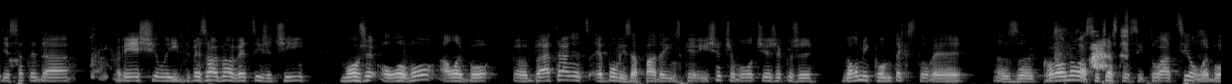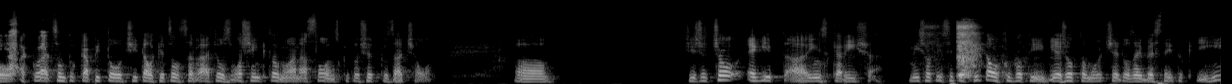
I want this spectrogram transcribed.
kde sa teda riešili dve zaujímavé veci, že či môže olovo alebo bratranec eboli zapadať rímskej ríše, čo bolo tiež akože veľmi kontextové s koronou a súčasnou situáciou, lebo akurát som tú kapitolu čítal, keď som sa vrátil z Washingtonu a na Slovensku to všetko začalo. Čiže čo Egypt a Rímska ríša? Mišo, ty si to čítal, Kubo, ty vieš o tom určite dosť aj bez tejto knihy.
